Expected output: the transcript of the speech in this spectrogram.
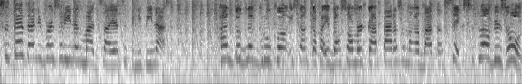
Sa 10th anniversary ng Mad Science sa Pilipinas, handog ng grupo ang isang kakaibang summer camp para sa mga batang 6 to 12 years old.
